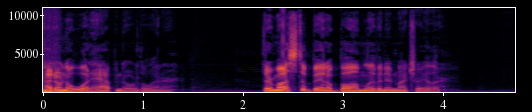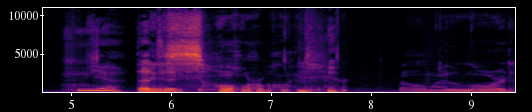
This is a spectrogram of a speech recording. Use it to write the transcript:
I don't know what happened over the winter. There must have been a bum living in my trailer. Yeah. That's It it. is so horrible in here. oh my lord.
